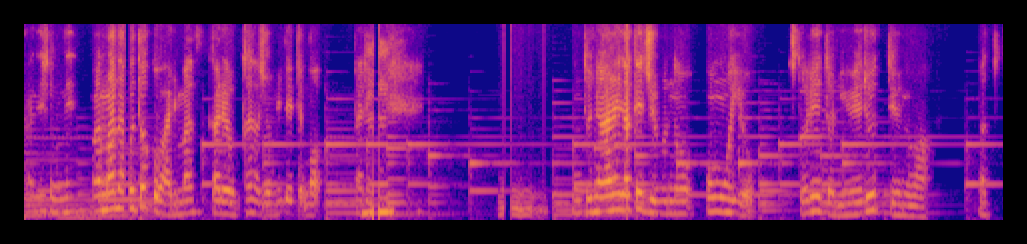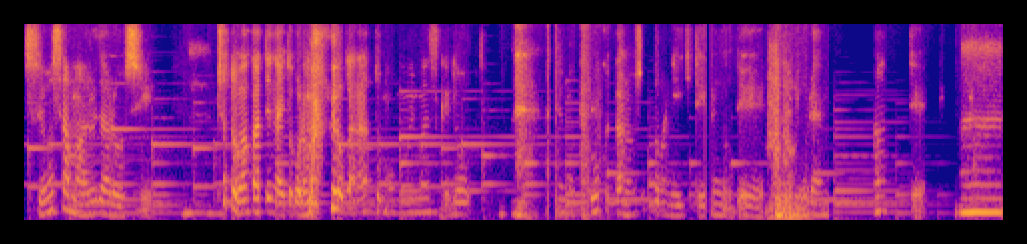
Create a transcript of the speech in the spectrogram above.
なんでしょうね、まあ、学ぶとこはあります。彼を彼女を見てても。やっぱり、うん、本当にあれだけ自分の思いをストレートに言えるっていうのは、まあ、強さもあるだろうしちょっと分かってないところもあるのかなとも思いますけどでもすごく楽しそうに生きているので羨ましいなって。うん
